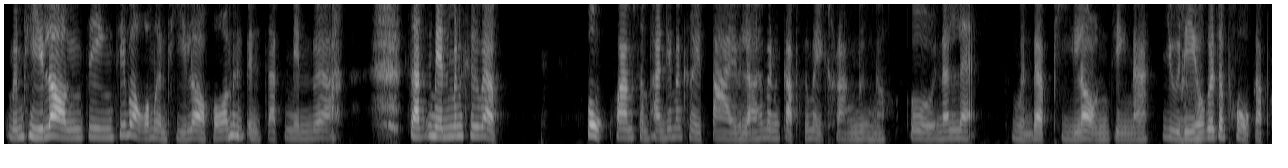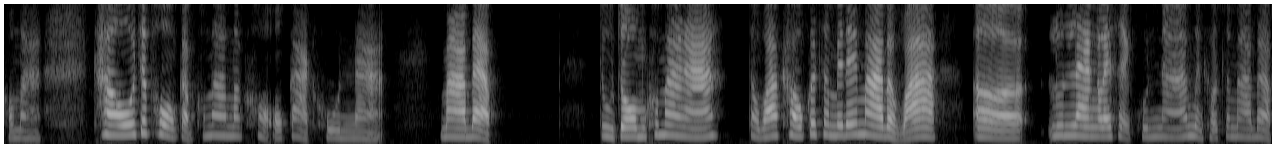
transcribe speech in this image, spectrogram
เหมือนผีหลอกจริงที่บอกว่าเหมือนผีหลอกเพราะว่ามันเป็นจัดเมนด้วยอะจัดเมนมันคือแบบ ปลุกความสัมพันธ์ที่มันเคยตายไปแล้วให้มันกลับขึ้นมาอีกครั้งหนึ่งเนาะเออนั่นแหละเหมือนแบบผีหลอกจริงๆนะ อยู่ดีเขาก็จะโผล่กลับเข้ามา เขาจะโผล่กลับเข้ามามาขอโอกาสคุณน่ะ มาแบบจู่โจมเข้ามานะ แต่ว่าเขาก็จะไม่ได้มาแบบว่า เออรุนแรงอะไรใส่คุณนะ เหมือนเขาจะมาแบบ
